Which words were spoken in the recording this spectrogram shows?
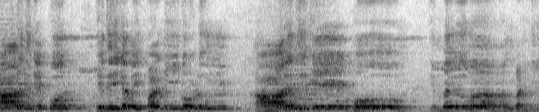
ஆறுது கேட்போம் எதியமை பணிகொடும் ஆறுது கேட்போம் எம்பெருமான் பள்ளி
